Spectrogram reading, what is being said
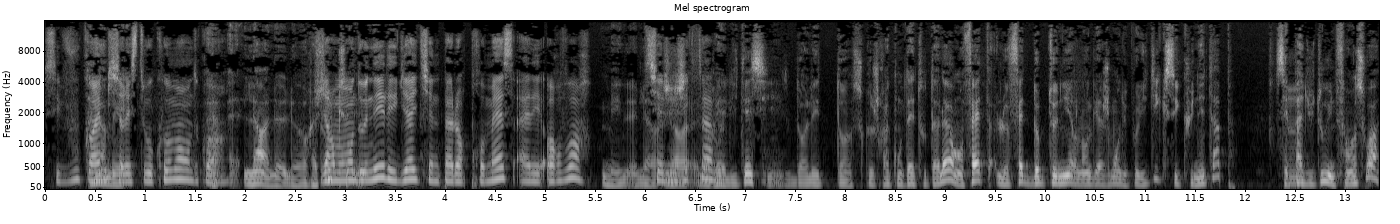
c'est vous quand ah même qui restez aux commandes, quoi. Euh, là, le, le à un moment donné, les gars, ils tiennent pas leurs promesses. Allez, au revoir. Mais la, la réalité, c'est dans, les, dans ce que je racontais tout à l'heure, en fait, le fait d'obtenir l'engagement du politique, c'est qu'une étape. C'est pas mm. du tout une fin en soi.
